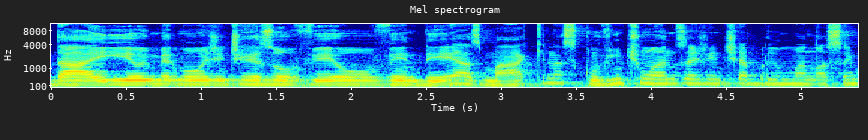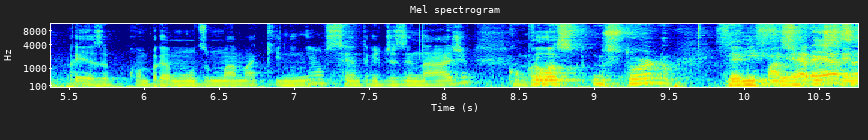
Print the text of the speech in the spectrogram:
Daí eu e meu irmão a gente resolveu vender as máquinas. Com 21 anos a gente abriu uma nossa empresa. Compramos uma maquininha, um centro de usinagem. Comprou uns, uns tornos, CNC. umas Era um fresa.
